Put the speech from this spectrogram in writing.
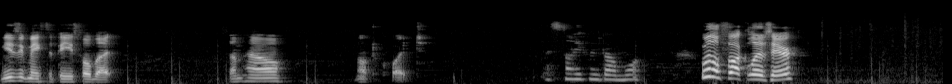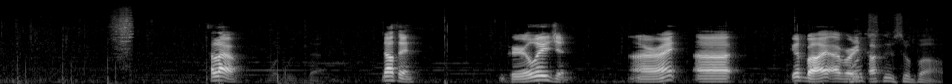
Music makes it peaceful, but somehow not quite. That's not even Balmora. Who the fuck lives here? Hello. Nothing. Imperial Legion. Alright, uh, goodbye. I've already What's talked. this about?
